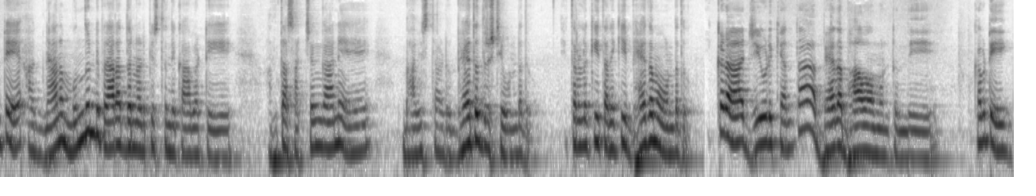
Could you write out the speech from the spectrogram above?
అంటే ఆ జ్ఞానం ముందుండి ప్రారంభం నడిపిస్తుంది కాబట్టి అంతా సత్యంగానే భావిస్తాడు. భేద దృష్టి ఉండదు. ఇతరులకి తనకి భేదము ఉండదు. ఇక్కడ జీవుడికి అంతా భేదభావం ఉంటుంది. కాబట్టి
